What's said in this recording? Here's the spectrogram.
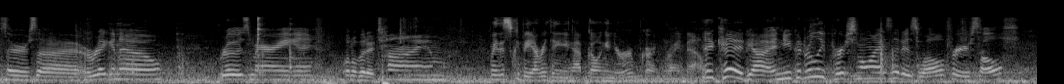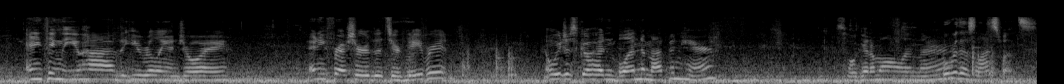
So there's uh, oregano, rosemary, a little bit of thyme. I mean, this could be everything you have going in your herb garden right now. It could, yeah, and you could really personalize it as well for yourself. Anything that you have that you really enjoy, any fresh herb that's your Mm-hmm. favorite, and we just go ahead and blend them up in here. So we'll get them all in there. What were those last ones?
